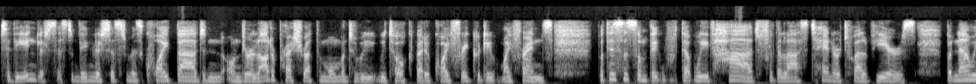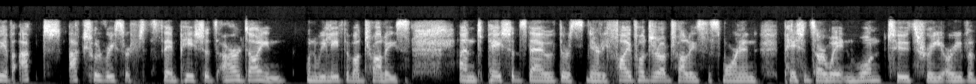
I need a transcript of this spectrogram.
to the English system. The English system is quite bad and under a lot of pressure at the moment. We, we talk about it quite frequently with my friends. But this is something that we've had for the last 10 or 12 years. But now we have act, actual research saying patients are dying when we leave them on trolleys. And patients now, there's nearly 500 on trolleys this morning. Patients are waiting one, two, three, or even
